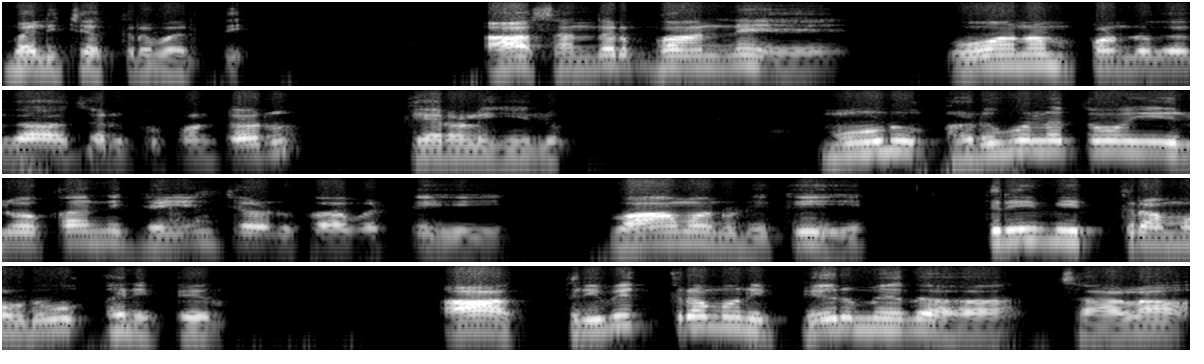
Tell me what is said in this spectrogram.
బలిచక్రవర్తి ఆ సందర్భాన్నే ఓనం పండుగగా జరుపుకుంటారు కేరళీయులు. మూడు అడుగులతో ఈ లోకాన్ని జయించాడు కాబట్టి వామనుడికి త్రివిక్రముడు అని పేరు. ఆ త్రివిక్రముని పేరు మీద చాలా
